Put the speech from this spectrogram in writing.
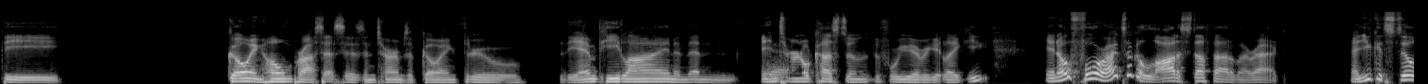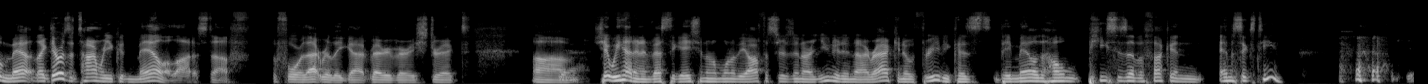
the going home process is in terms of going through the MP line and then internal yeah. customs before you ever get like you in 04 I took a lot of stuff out of Iraq. And you could still mail like there was a time where you could mail a lot of stuff before that really got very very strict um, yeah. shit, we had an investigation on one of the officers in our unit in Iraq in 03 because they mailed home pieces of a fucking M16. yeah.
